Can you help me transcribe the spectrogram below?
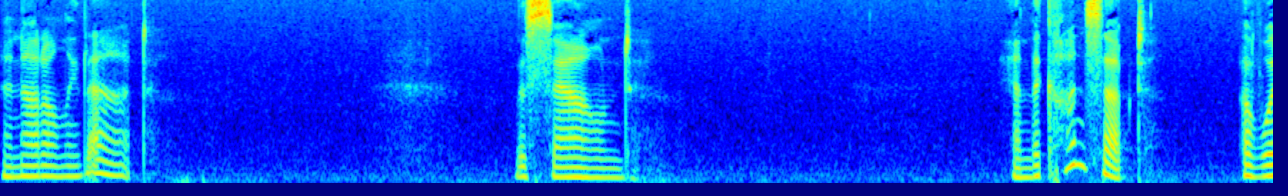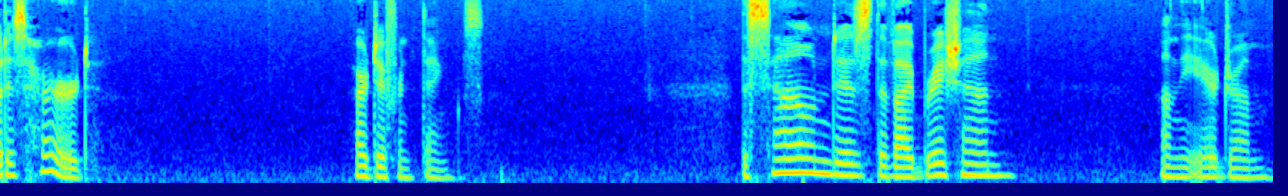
And not only that, the sound and the concept of what is heard are different things. The sound is the vibration on the eardrum.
